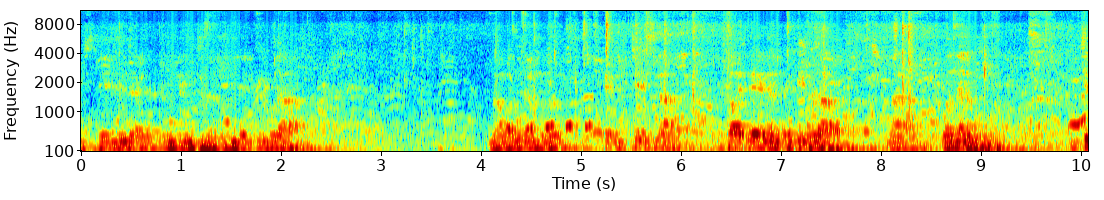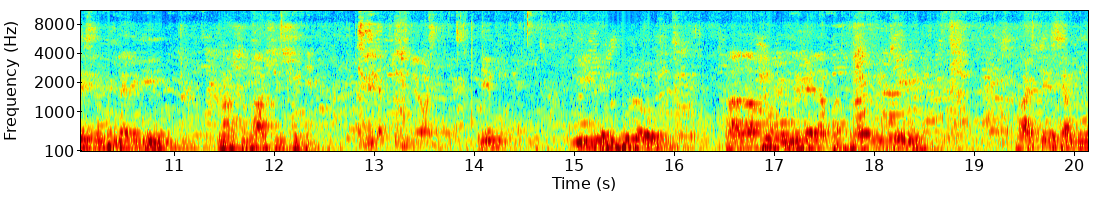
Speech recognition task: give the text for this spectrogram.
ఈ స్టేజ్ మీద అందించిన అందరికీ కూడా నా వందనములు. ఇచ్చేసిన ఉపాధ్యాయులందరికీ కూడా నా వందనములు. ఇచ్చేసిన పిల్లలకి నా శుభాశిష్యులు ఏమో? ఈ టెంపుల్ దాదాపు రెండు వేల పద్నాలుగు నుంచి స్టార్ట్ చేశాము.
